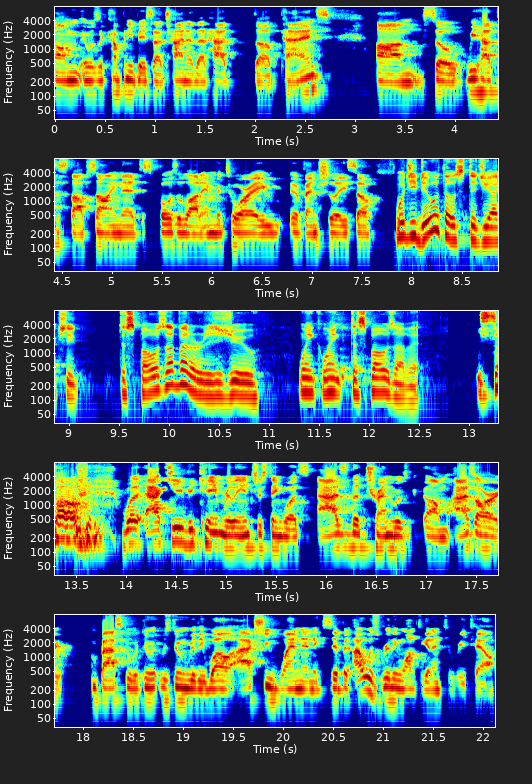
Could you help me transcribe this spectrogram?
um, it was a company based out of China that had the patents. Um, so we had to stop selling that, dispose of a lot of inventory eventually. So what'd you do with those? Did you actually dispose of it, or did you wink, wink, dispose of it? So what actually became really interesting was as the trend was um, as our basket was doing, was doing really well, I actually went and exhibit. I always really wanted to get into retail.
